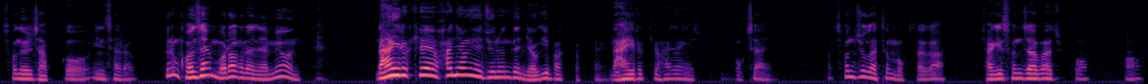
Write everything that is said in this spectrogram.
손을 잡고 인사를 하고. 그럼 권사님 뭐라 그러냐면 나 이렇게 환영해 주는 데는 여기밖에 없다. 나 이렇게 환영해 주 목사님. 손주 같은 목사가 자기 손 잡아주고 어,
